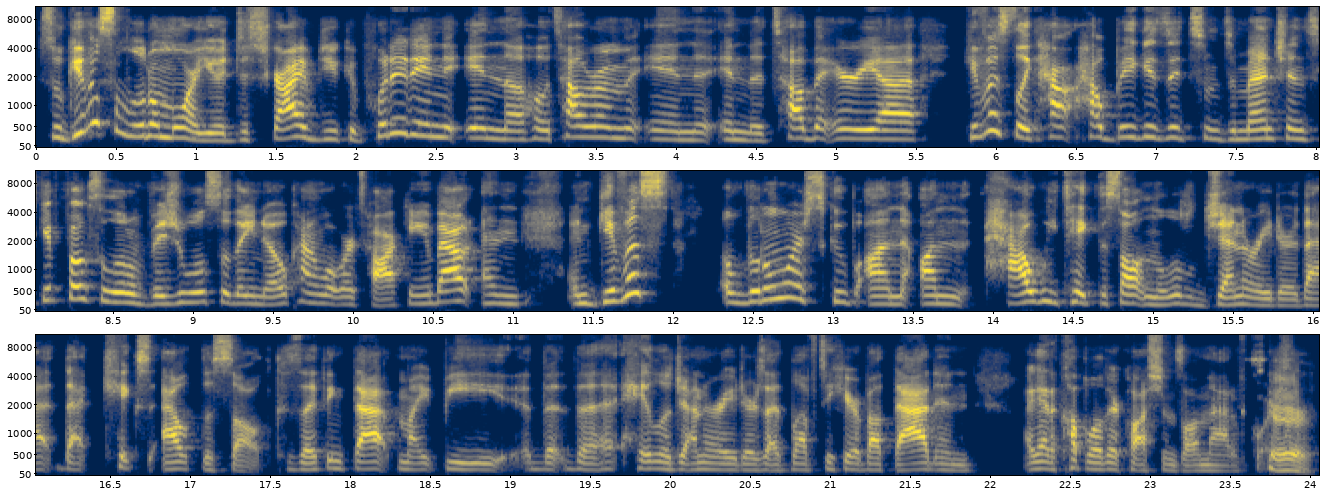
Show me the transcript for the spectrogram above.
so give us a little more. You had described you could put it in in the hotel room in in the tub area. Give us like how how big is it? Some dimensions. Give folks a little visual so they know kind of what we're talking about and and give us a little more scoop on on how we take the salt and the little generator that that kicks out the salt because I think that might be the the Halo generators. I'd love to hear about that, and I got a couple other questions on that, of course. Sure.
